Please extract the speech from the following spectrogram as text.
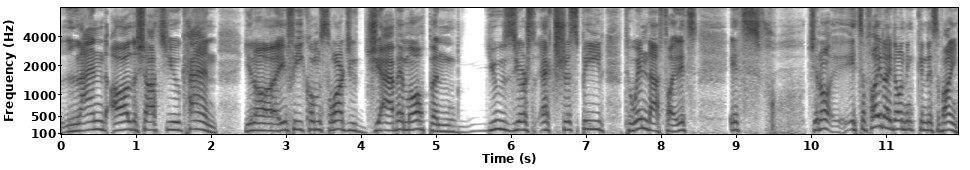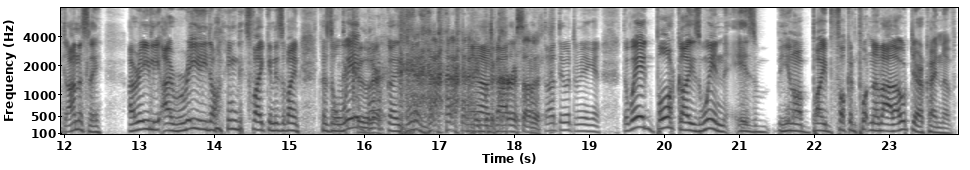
Land all the shots you can. You know, if he comes towards you, jab him up and use your extra speed to win that fight. It's it's you know, it's a fight I don't think can disappoint, honestly. I really, I really don't think this fight can disappoint because the way cooler. both guys win, Yeah, put the God, curse on it. Don't do it to me again. The way both guys win is, you know, by fucking putting it all out there, kind of,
